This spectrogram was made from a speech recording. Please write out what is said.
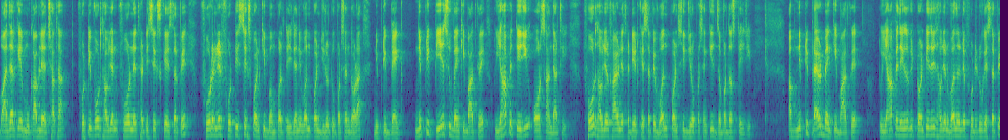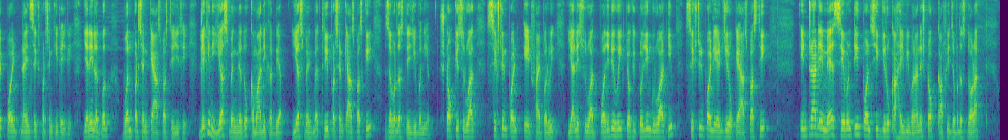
बाज़ार के मुकाबले अच्छा था। Forty four thousand four hundred thirty six के स्तर पे four hundred forty six point की बम्पर तेज़ी, यानी one point zero two percent दौड़ा Nifty bank. Nifty PSU bank की बात करें तो यहाँ पे तेज़ी और शानदार थी। Four thousand five hundred thirty eight के स्तर पे one point six zero percent की ज़बरदस्त तेज़ी। अब निफ्टी प्राइवेट बैंक की बात करें तो यहाँ पे देख दो कि twenty three thousand one hundred forty two के स्तर पे पॉइंट नाइन सिक्स परसेंट की तेज़ी थी, यानी लगभग वन परसेंट के आसपास तेज़ी थी। लेकिन यस बैंक ने तो कमाल ही कर दिया। यस बैंक में थ्री परसेंट के आसपास की ज़बरदस्त तेज़ी बनी है। स्टॉक की शुरुआत सिक्सटीन पॉइंट एट फाइव पर हुई, यानी शुरुआत पॉजिटिव हुई, क्योंकि क्लोजिंग गुरुवार की सिक्सटीन पॉइंट एट ज़ीरो के आसपास थी। इंट्राडे में सेवनटीन पॉइंट सिक्स ज़ीरो का हाई भी बनाने स्टॉक काफ़ी ज़बरदस्त दौड़ा।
